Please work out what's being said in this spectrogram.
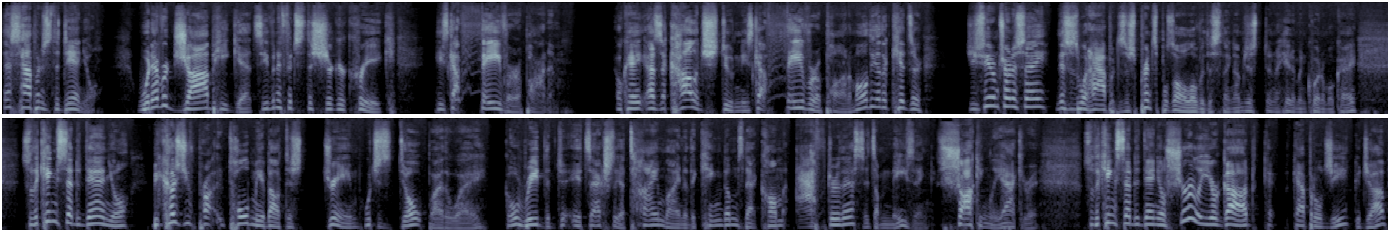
this happens to Daniel. Whatever job he gets, even if it's the Sugar Creek, he's got favor upon him. Okay, as a college student, he's got favor upon him. All the other kids are do you see what I'm trying to say? This is what happens. There's principles all over this thing. I'm just to hit him and quit him, okay? So the king said to Daniel, Because you've pro- told me about this dream, which is dope, by the way, go read the. It's actually a timeline of the kingdoms that come after this. It's amazing, shockingly accurate. So the king said to Daniel, Surely your God, capital G, good job,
